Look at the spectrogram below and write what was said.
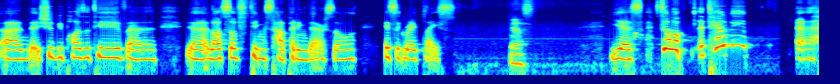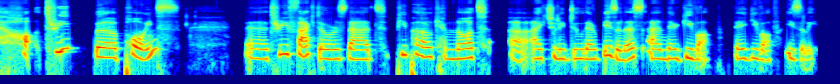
and it should be positive and uh, lots of things happening there. So it's a great place. Yes. Yes. So uh, tell me uh, three points uh, three factors that people cannot uh, actually do their business and they give up. They give up easily.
